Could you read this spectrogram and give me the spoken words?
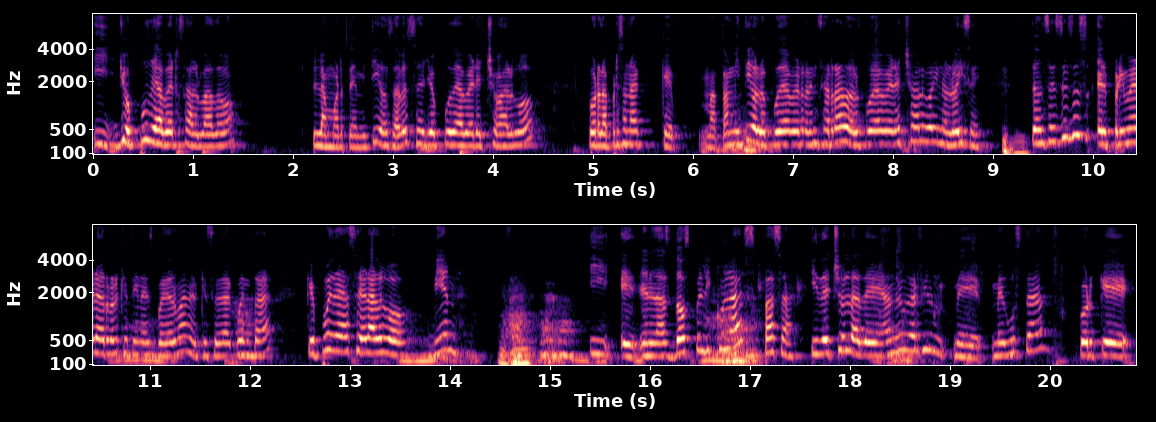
y yo pude haber salvado la muerte de mi tío, ¿sabes? O sea, yo pude haber hecho algo por la persona que mató a mi tío, lo pude haber encerrado, lo pude haber hecho algo y no lo hice. Entonces, eso es el primer error que tiene Spider-Man, el que se da cuenta que puede hacer algo bien. Y eh, en las dos películas pasa. Y de hecho, la de Andrew Garfield me, me gusta porque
